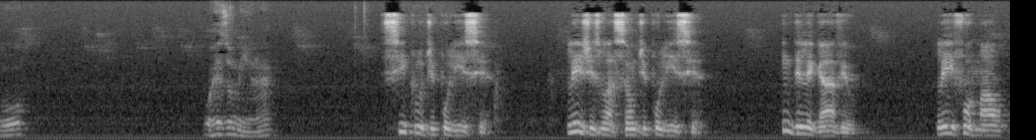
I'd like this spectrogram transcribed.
o, o resuminho, né? Ciclo de polícia. Legislação de polícia. Indelegável. Lei formal,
